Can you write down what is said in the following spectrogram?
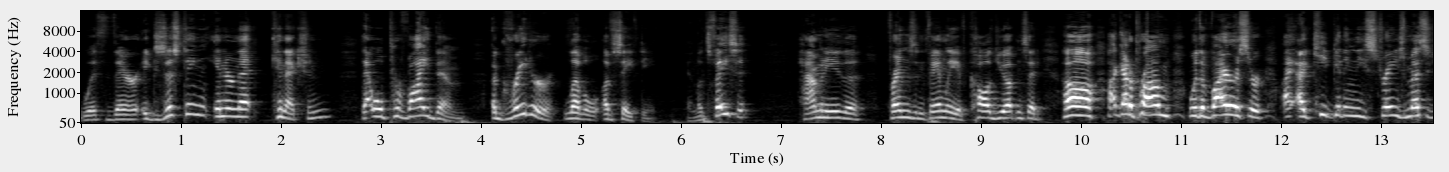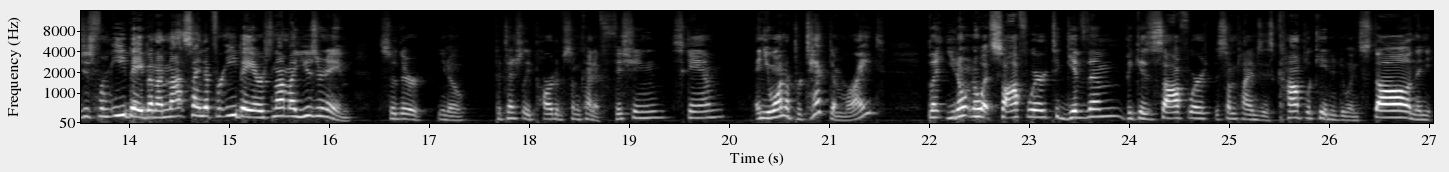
with their existing internet connection that will provide them a greater level of safety. And let's face it, how many of the friends and family have called you up and said, Oh, I got a problem with a virus, or I, I, keep getting these strange messages from eBay, but I'm not signed up for eBay, or it's not my username. So they're, you know, potentially part of some kind of phishing scam. And you want to protect them, right? But you don't know what software to give them because software sometimes is complicated to install, and then you,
